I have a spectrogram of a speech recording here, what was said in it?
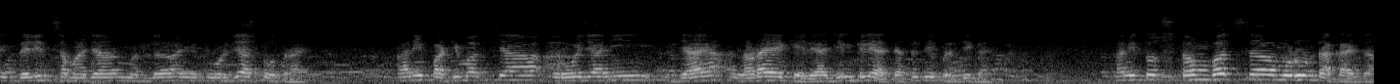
एक दलित समाजामधलं एक ऊर्जा स्तोत्र आहे आणि पाठीमागच्या पूर्वजांनी ज्या लढाया केल्या जिंकल्या त्याचं ते प्रतीक आहे. आणि तो स्तंभच मोडून टाकायचा.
